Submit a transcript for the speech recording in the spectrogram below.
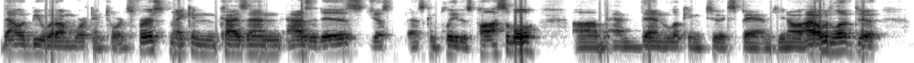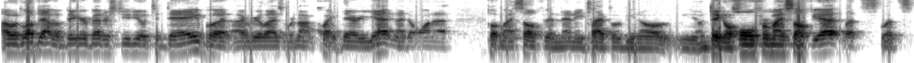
that would be what I'm working towards. First, making Kaizen as it is, just as complete as possible, um, and then looking to expand. You know, I would love to. I would love to have a bigger, better studio today, but I realize we're not quite there yet, and I don't want to put myself in any type of you know you know dig a hole for myself yet. Let's let's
